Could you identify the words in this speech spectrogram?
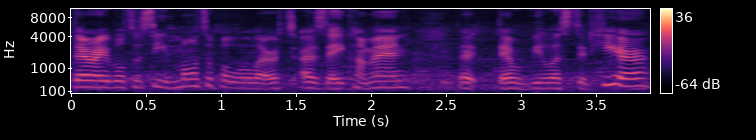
They're able to see multiple alerts as they come in. That they will be listed here.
